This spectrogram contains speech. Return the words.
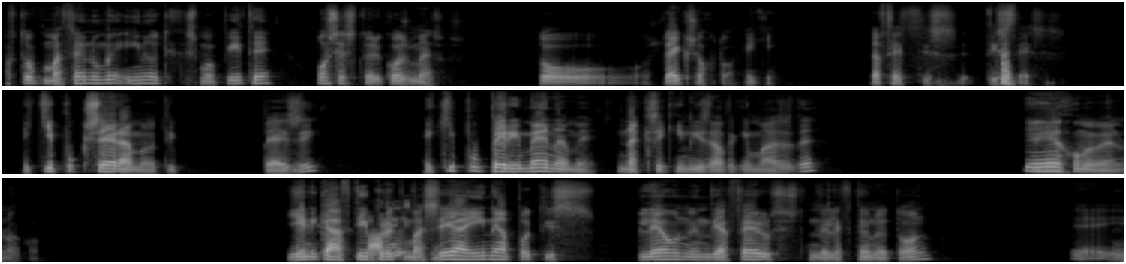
αυτό που μαθαίνουμε είναι ότι χρησιμοποιείται ως εσωτερικός μέσος στο, στο 6-8 εκεί, σε αυτές τις, τις θέσεις. Εκεί που ξέραμε ότι παίζει, εκεί που περιμέναμε να ξεκινήσει να δοκιμάζεται και ναι. έχουμε μέλλον ακόμα. Γενικά αυτή η προετοιμασία είναι από τις πλέον ενδιαφέρουσες των τελευταίων ετών ε, ναι.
